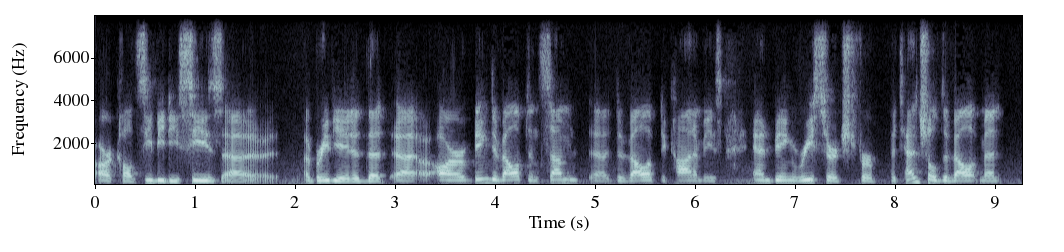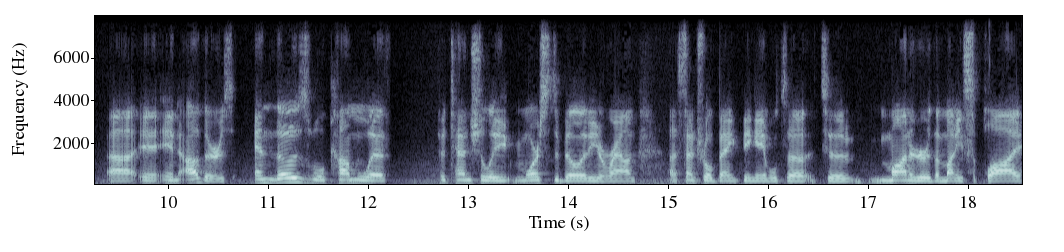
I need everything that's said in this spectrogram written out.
are called CBDCs uh, abbreviated that uh, are being developed in some uh, developed economies and being researched for potential development uh, in, in, others. And those will come with potentially more stability around a central bank being able to, to monitor the money supply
